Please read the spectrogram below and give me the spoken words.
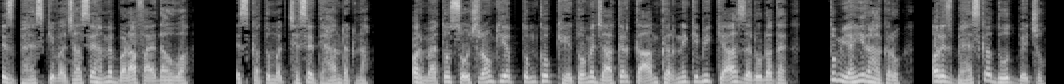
इस भैंस की वजह से हमें बड़ा फ़ायदा हुआ। इसका तुम अच्छे से ध्यान रखना। और मैं तो सोच रहा हूँ कि अब तुमको खेतों में जाकर काम करने की भी क्या ज़रूरत है। तुम यहीं रहा करो और इस भैंस का दूध बेचो।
